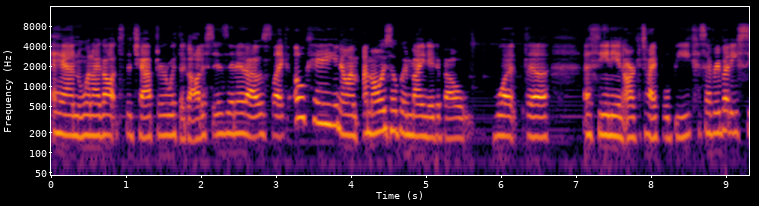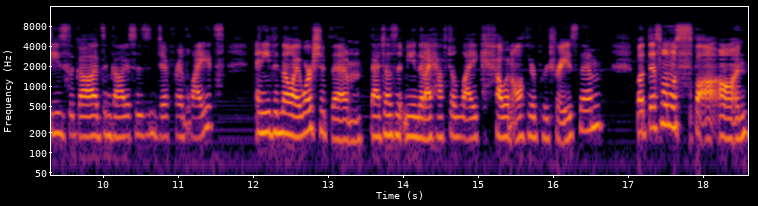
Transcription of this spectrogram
And when I got to the chapter with the goddesses in it, I was like, okay, you know, I'm, I'm always open minded about what the Athenian archetype will be because everybody sees the gods and goddesses in different lights. And even though I worship them, that doesn't mean that I have to like how an author portrays them. But this one was spot on.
